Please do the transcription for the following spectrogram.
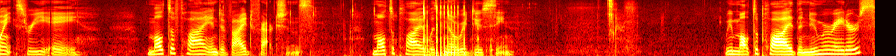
2.3a Multiply and divide fractions. Multiply with no reducing. We multiply the numerators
